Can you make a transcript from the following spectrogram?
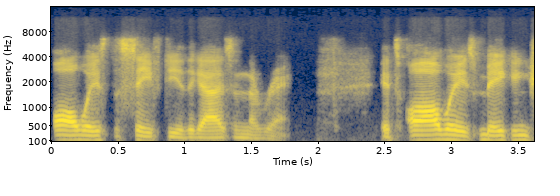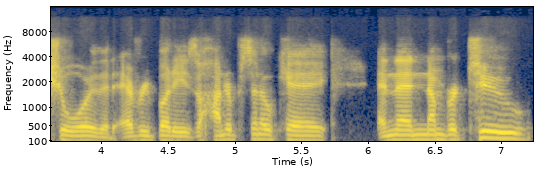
always the safety of the guys in the ring. It's always making sure that everybody is 100% okay. And then number two,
